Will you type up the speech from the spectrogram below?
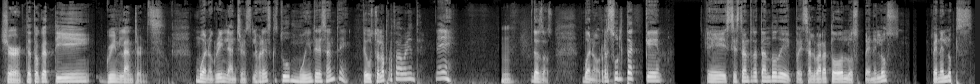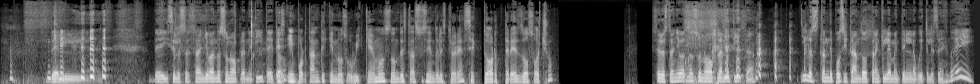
Sure. Te toca a ti Green Lanterns. Bueno, Green Lanterns. La verdad es que estuvo muy interesante. ¿Te gustó la portada variante? Eh, Mm. dos, dos. Bueno, resulta que eh, se están tratando de pues, salvar a todos los Penelos. Penelops. Del. de, y se los están llevando a su nuevo planetita y todo. Es importante que nos ubiquemos dónde está sucediendo la historia. Sector 328. Se los están llevando a su nuevo planetita. y los están depositando tranquilamente en el agüita y le están diciendo, ¡Hey!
